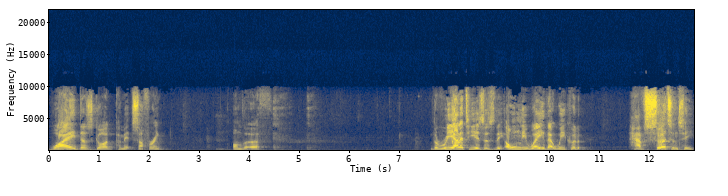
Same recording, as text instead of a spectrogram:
why does God permit suffering on the earth? The reality is, is the only way that we could have certainty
